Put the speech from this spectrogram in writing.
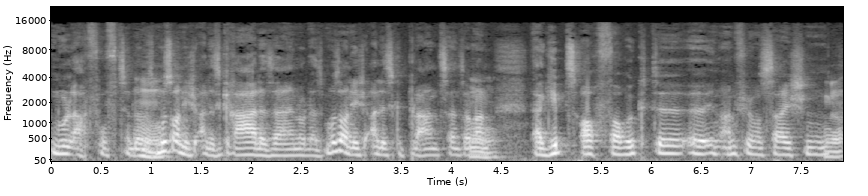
0815 oder mhm. es muss auch nicht alles gerade sein oder es muss auch nicht alles geplant sein, sondern mhm. da gibt's auch verrückte, äh, in Anführungszeichen, ja.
